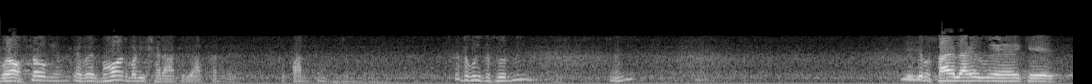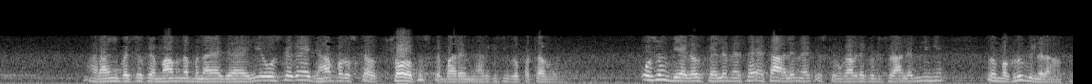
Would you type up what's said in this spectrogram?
بڑا حوصلہ ہو گیا۔ کہ بہت بڑی شراب جو آپ کر رہے ہیں تو پالتے ہیں اس کا تو کوئی قصور نہیں۔ ہاں جی۔ یہ جو مسائل آئے ہوئے ہیں کہ حرامی بچوں کے امام نہ بنایا جائے، یہ اس جگہ ہے جہاں پر اس کا شور ہوتا ہے اس کے بارے میں، ہر کسی کو پتا ہو۔ اس میں بھی اگر اس کا علم ایسا ایسا عالم ہے کہ اس کے مقابلے کوئی دوسرا عالم نہیں ہے، تو مکرو بھی نہ رہا ہوتا۔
